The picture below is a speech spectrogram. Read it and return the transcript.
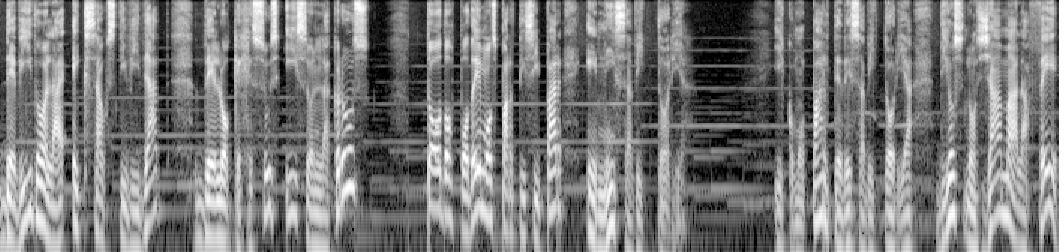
debido a la exhaustividad de lo que Jesús hizo en la cruz, todos podemos participar en esa victoria. Y como parte de esa victoria, Dios nos llama a la fe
